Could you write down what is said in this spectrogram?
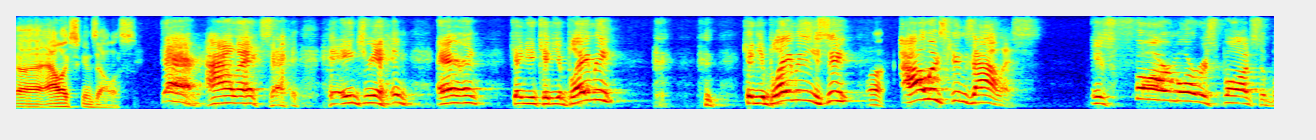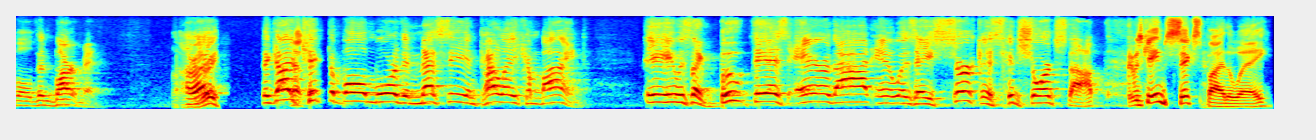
Uh, Alex Gonzalez. Damn, Alex, Adrian, Aaron, can you can you blame me? can you blame me? You see? Alex Gonzalez is far more responsible than Bartman. All right, the guy kicked the ball more than Messi and Pele combined. It was like boot this, air that. It was a circus at shortstop. It was game six, by the way.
